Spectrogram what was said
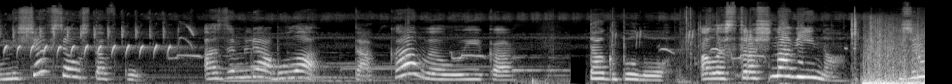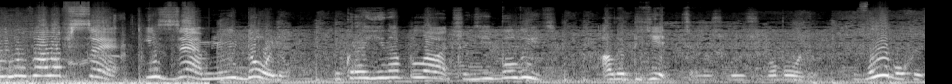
уміщався у ставку, а земля була така велика. Так було, але страшна війна зруйнувала все і землю, і долю. Україна плаче, їй болить, але б'ється за свою свободу. Вибухи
